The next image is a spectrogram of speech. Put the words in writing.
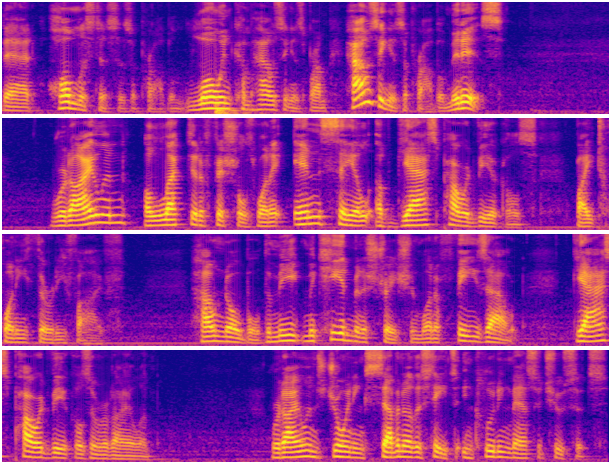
that homelessness is a problem, low income housing is a problem. Housing is a problem, it is. Rhode Island elected officials want to end sale of gas powered vehicles by 2035. How noble. The McKee administration want to phase out gas powered vehicles in Rhode Island. Rhode Island's joining seven other states, including Massachusetts.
